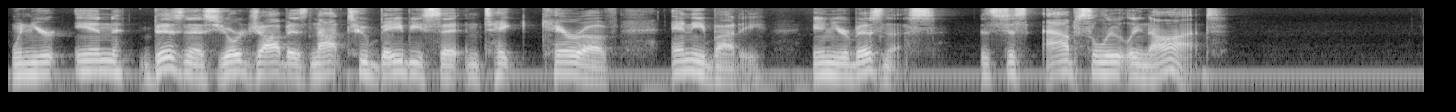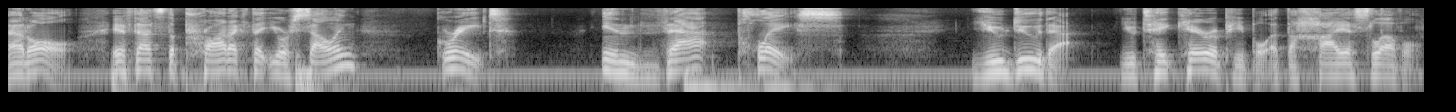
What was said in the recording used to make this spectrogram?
When you're in business, your job is not to babysit and take care of anybody in your business. It's just absolutely not at all. If that's the product that you're selling, great. In that place, you do that you take care of people at the highest level.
